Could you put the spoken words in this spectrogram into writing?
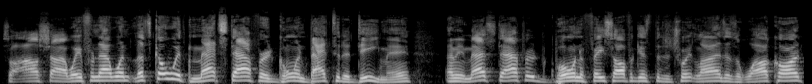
so I'll shy away from that one. Let's go with Matt Stafford going back to the D, man. I mean, Matt Stafford going to face off against the Detroit Lions as a wild card.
